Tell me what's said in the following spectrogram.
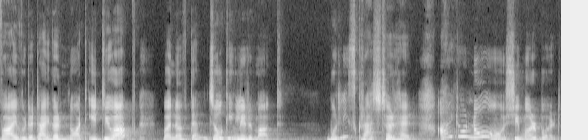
Why would a tiger not eat you up? One of them jokingly remarked. Burli scratched her head. I don't know, she murmured.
